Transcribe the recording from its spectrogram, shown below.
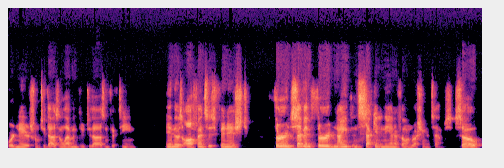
coordinators from 2011 through 2015. And those offenses finished third, seventh, third, ninth, and second in the NFL in rushing attempts. So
